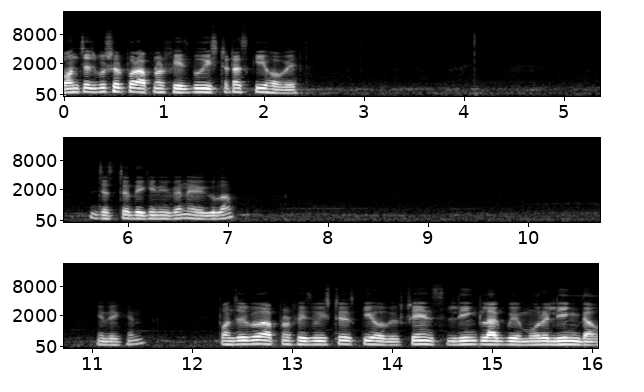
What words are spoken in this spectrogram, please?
পঞ্চাশ বছর পর আপনার ফেসবুক স্ট্যাটাস কী হবে? জাস্ট দেখে নেবেন এগুলা। দেখেন। পঞ্চাশ বার আপনার ফেসবুক স্ট্যাটাস কী হবে? ফ্রেন্ডস লিঙ্ক লাগবে, মোরে লিঙ্ক দাও।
